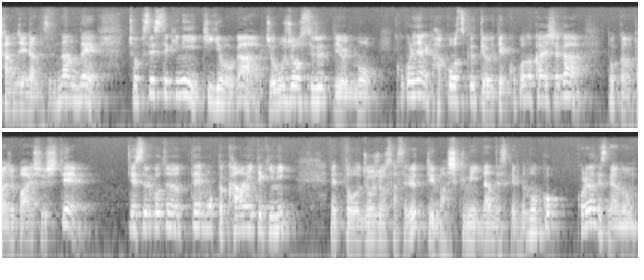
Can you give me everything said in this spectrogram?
感じなんですなので直接的に企業が上場するっていうよりもここに何か箱を作っておいてここの会社がどっかの会社を買収してですることによってもっと簡易的に、えっと、上場させるっていう、まあ、仕組みなんですけれどもここれはですねあの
